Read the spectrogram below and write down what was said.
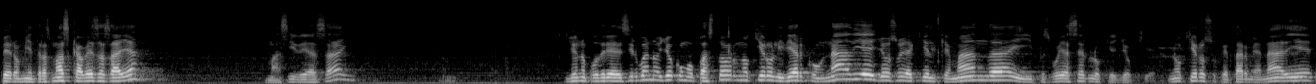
Pero mientras más cabezas haya, más ideas hay. Yo no podría decir, bueno, yo como pastor no quiero lidiar con nadie, yo soy aquí el que manda y pues voy a hacer lo que yo quiero. No quiero sujetarme a nadie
